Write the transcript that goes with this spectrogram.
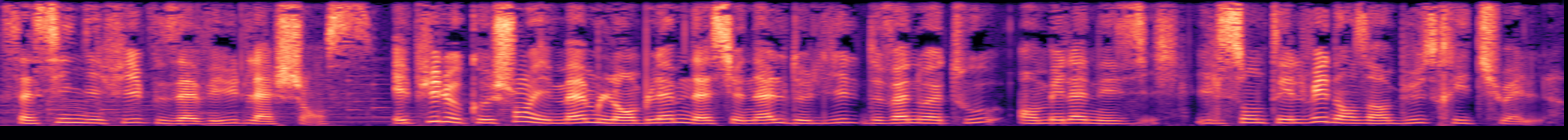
ça signifie vous avez eu de la chance. Et puis le cochon est même l'emblème national de l'île de Vanuatu en Mélanésie. Ils sont élevés dans un but rituel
